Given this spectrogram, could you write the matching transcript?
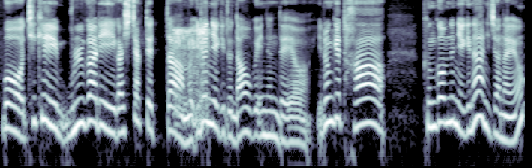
뭐 TK 물갈이가 시작됐다 뭐 이런 얘기도 나오고 있는데요. 이런 게 다 근거 없는 얘기는 아니잖아요.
